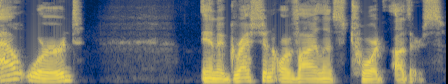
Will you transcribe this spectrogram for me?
outward in aggression or violence toward others.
